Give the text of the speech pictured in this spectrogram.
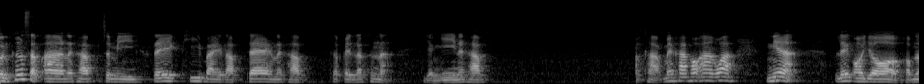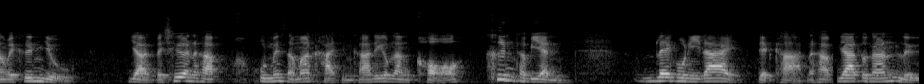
ส่วนเครื่องสำอางนะครับ จะมีเลขที่ใบรับแจ้งนะครับ จะเป็นลักษณะอย่างนี้นะครับหากแม่ค้าเขาอ้างว่า เนี่ยเลขออยกำลังไปขึ้นอยู่ อย่าไปเชื่อนะครับ คุณไม่สามารถขายสินค้าที่กำลังขอขึ้นทะเบียน เลขพวกนี้ได้เด็ดขาดนะครับ ยาตัวนั้นหรือ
